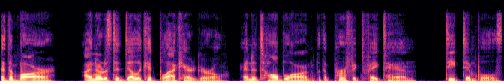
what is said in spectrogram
At the bar, I noticed a delicate black haired girl and a tall blonde with a perfect fake tan, deep dimples,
